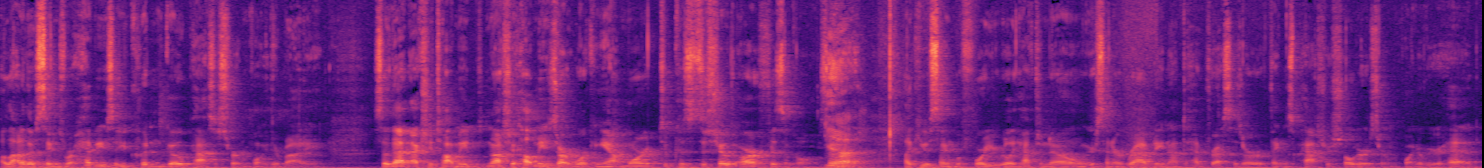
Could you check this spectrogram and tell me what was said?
a lot of those things were heavy, so you couldn't go past a certain point with your body. So that actually taught me, not actually helped me start working out more, because the shows are physical. So, Yeah. Like you were saying before, you really have to know your center of gravity, not to have dresses or things past your shoulder at a certain point over your head.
